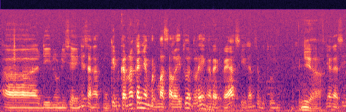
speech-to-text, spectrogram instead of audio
eh, di Indonesia ini sangat mungkin karena kan yang bermasalah itu adalah yang rekreasi kan sebetulnya. Iya. Ya nggak sih?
